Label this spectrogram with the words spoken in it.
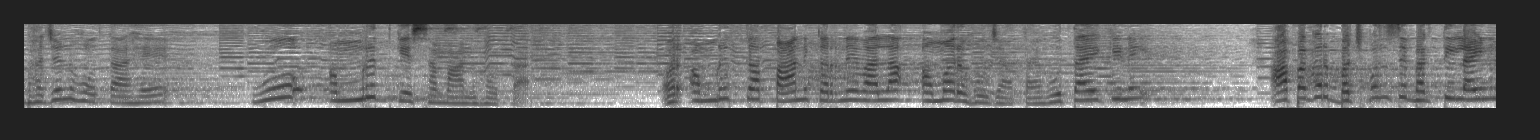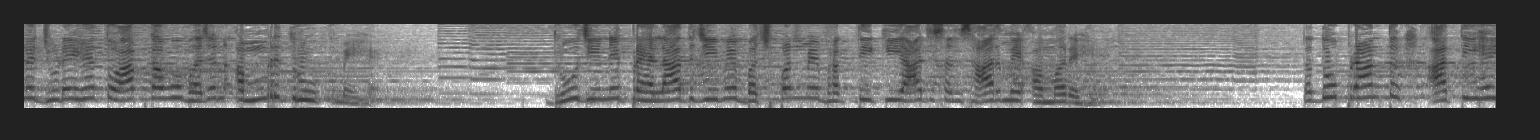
भजन होता है, वो अमृत के समान होता है। और अमृत का पान करने वाला अमर हो जाता है, होता है कि नहीं? आप अगर बचपन से भक्ति लाइन में जुड़े हैं तो आपका वो भजन अमृत रूप में है। ध्रुव जी ने प्रहलाद जी में बचपन में भक्ति की, आज संसार में अमर है। तदुपरांत आती है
